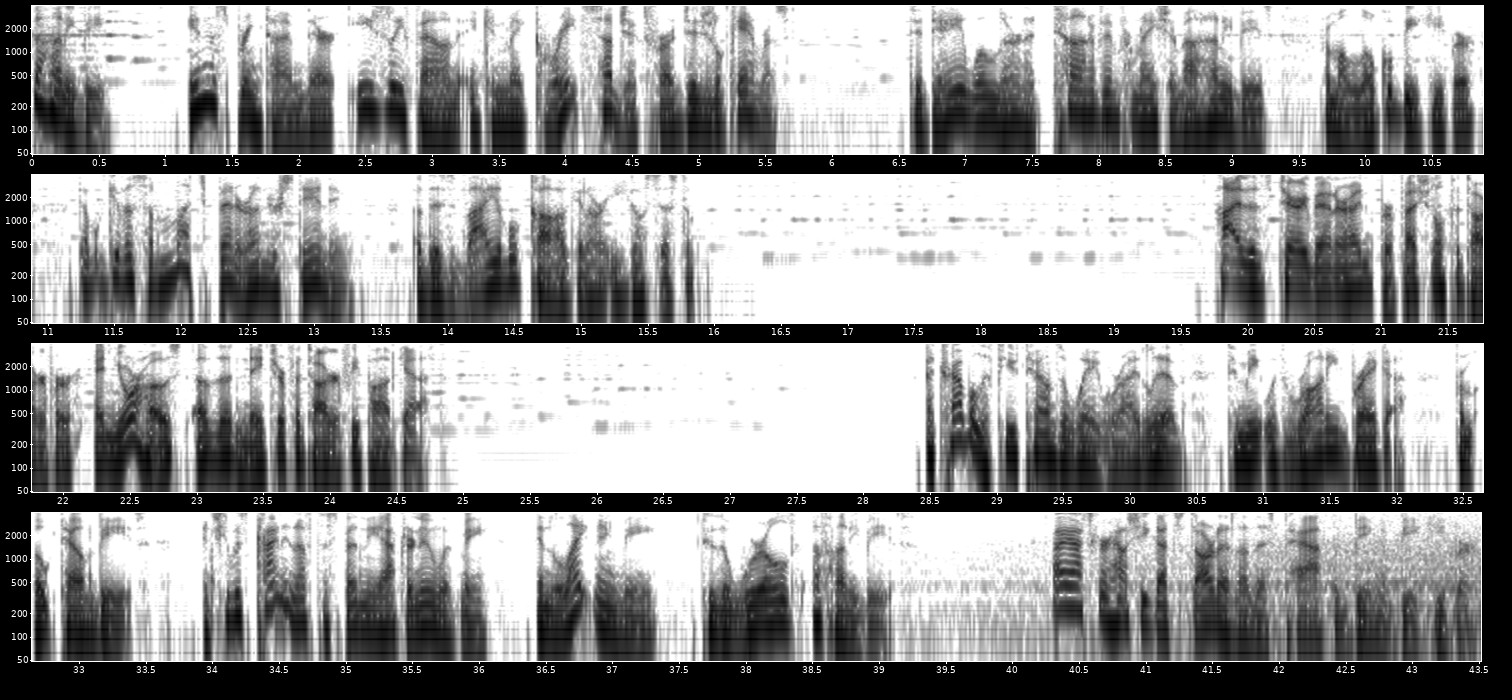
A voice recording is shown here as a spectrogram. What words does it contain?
The honeybee. In the springtime, they're easily found and can make great subjects for our digital cameras. Today, we'll learn a ton of information about honeybees from a local beekeeper that will give us a much better understanding of this valuable cog in our ecosystem. Hi, this is Terry Vanderheiden, professional photographer and your host of the Nature Photography Podcast. I traveled a few towns away where I live to meet with Ronni Brega from Oaktown Bees, and she was kind enough to spend the afternoon with me, enlightening me to the world of honeybees. I asked her how she got started on this path of being a beekeeper.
